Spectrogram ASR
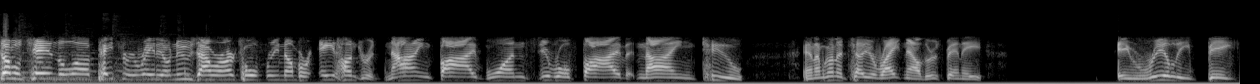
Double J and the Love, Patriot Radio News Hour, our toll free number 800 951 0592. And I'm going to tell you right now, there's been a a really big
